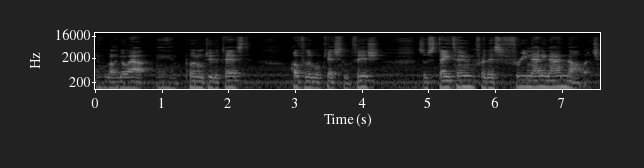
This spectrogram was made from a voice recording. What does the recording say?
and we're going to go out and put them to the test. Hopefully we'll catch some fish. So stay tuned for this free 99 knowledge.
